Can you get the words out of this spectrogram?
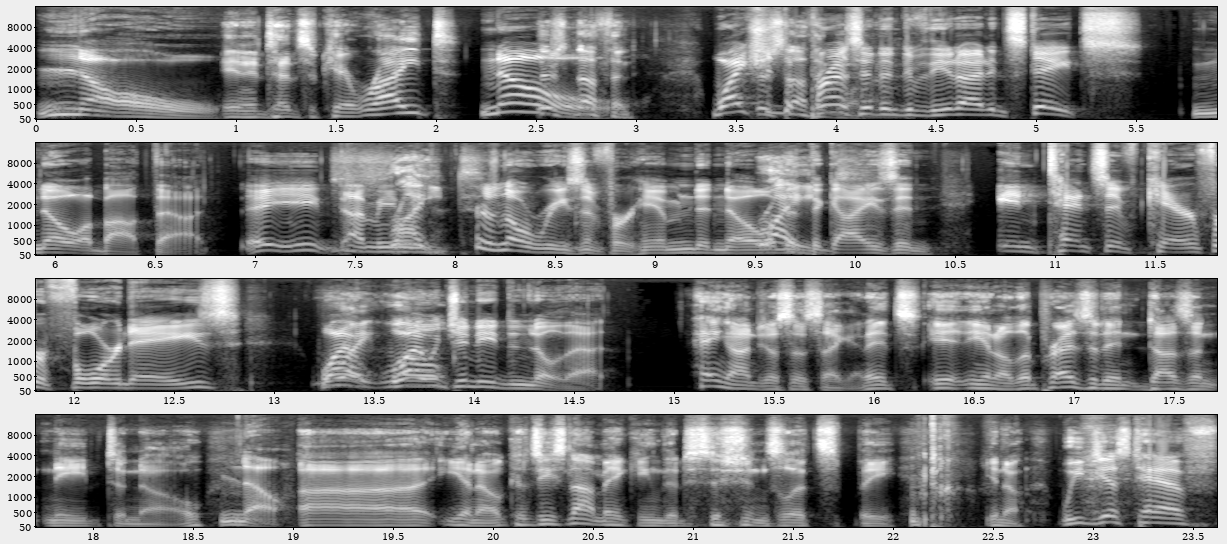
No. in intensive care? Right? No. There's nothing. Why should There's the nothing president of the United States know about that? He- I mean, Right. there's no reason for him to know that the guy's in intensive care for four days. Why, Right, why would you need to know that? Hang on just a second. It's it, you know the president doesn't need to know. No. Uh, you know, because he's not making the decisions. Let's be, you know, we just have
